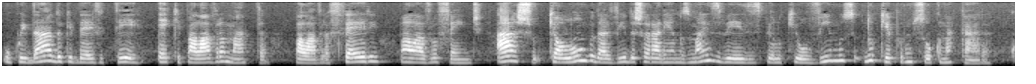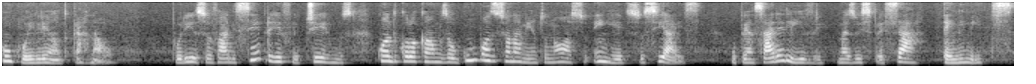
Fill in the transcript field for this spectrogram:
O cuidado que deve ter é que palavra mata, palavra fere, palavra ofende. Acho que ao longo da vida choraremos mais vezes pelo que ouvimos do que por um soco na cara, conclui Leandro Carnal. Por isso, vale sempre refletirmos quando colocamos algum posicionamento nosso em redes sociais. O pensar é livre, mas o expressar tem limites.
